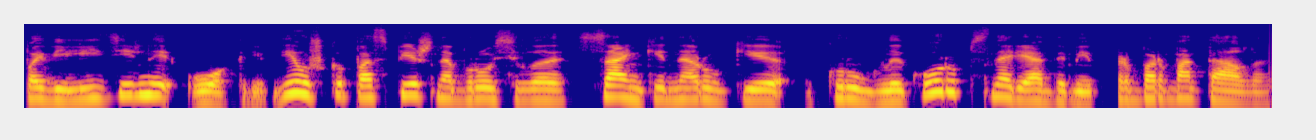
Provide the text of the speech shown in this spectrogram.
повелительный окрик. Девушка поспешно бросила Саньке на руки круглый короб с нарядами, пробормотала.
